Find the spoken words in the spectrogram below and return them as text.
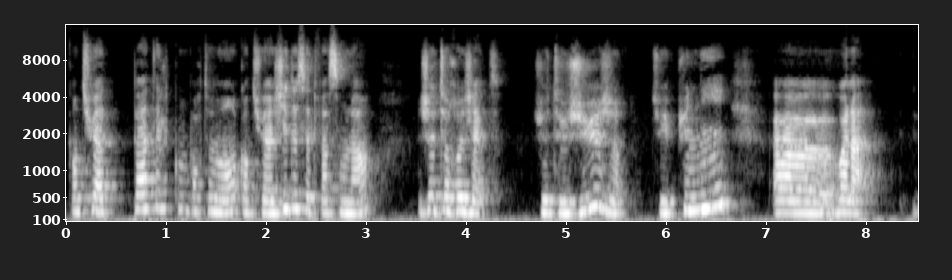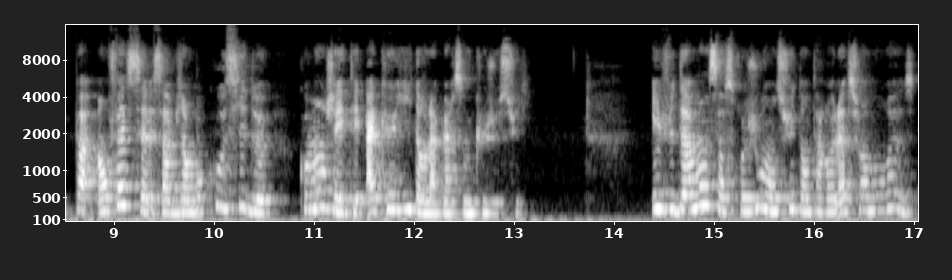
Quand tu as pas tel comportement, quand tu agis de cette façon-là, je te rejette, je te juge, tu es puni. Euh, voilà. en fait, ça vient beaucoup aussi de comment j'ai été accueillie dans la personne que je suis. Évidemment, ça se rejoue ensuite dans ta relation amoureuse.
